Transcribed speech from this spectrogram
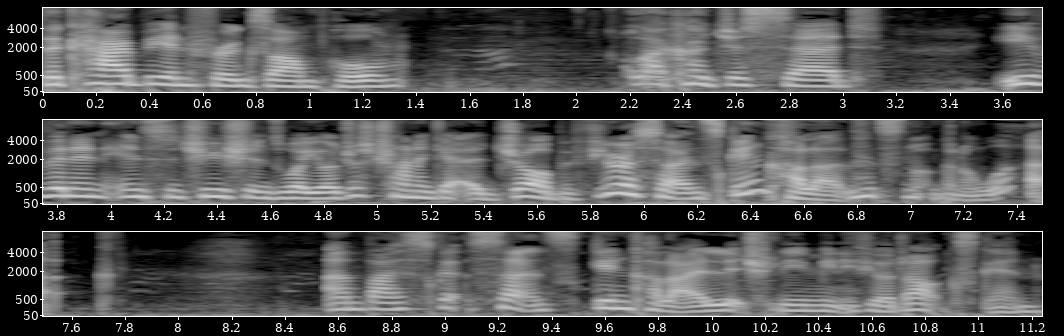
the Caribbean, for example, like I just said, even in institutions where you're just trying to get a job, if you're a certain skin color, that's not going to work. And by certain skin color, I literally mean if you're dark skin.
